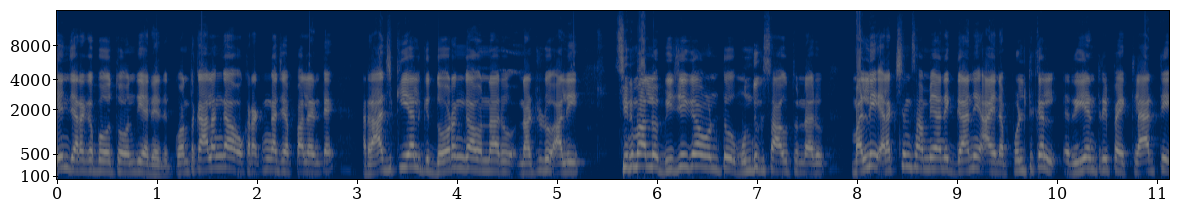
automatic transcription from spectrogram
ఏం జరగబోతోంది అనేది కొంతకాలంగా ఒక రకంగా చెప్పాలంటే రాజకీయాలకి దూరంగా ఉన్నారు నటుడు అలీ సినిమాల్లో బిజీగా ఉంటూ ముందుకు సాగుతున్నారు. మళ్ళీ ఎలక్షన్ సమయానికి కానీ ఆయన పొలిటికల్ రీఎంట్రీపై క్లారిటీ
